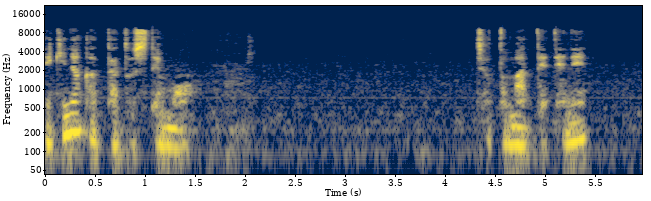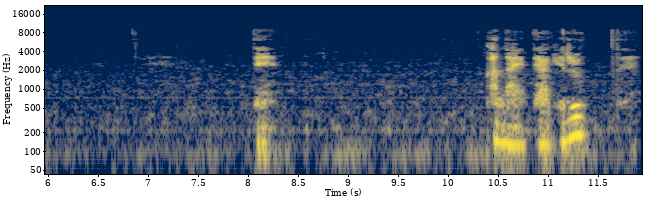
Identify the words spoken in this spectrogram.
できなかったとしても、ちょっと待っててね。で、叶えてあげるって、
